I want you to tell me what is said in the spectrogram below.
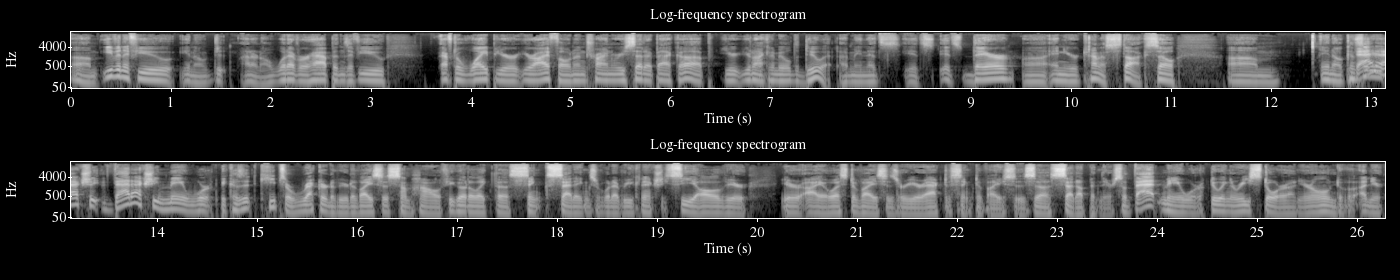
um, even if you you know i don't know whatever happens if you have to wipe your your iphone and try and reset it back up you're, you're not going to be able to do it. I mean it's it's it's there uh, and you're kind of stuck. So um, you know consider- that actually that actually may work because it keeps a record of your devices somehow. If you go to like the sync settings or whatever you can actually see all of your your iOS devices or your ActiveSync devices uh, set up in there. So that may work doing a restore on your own on your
